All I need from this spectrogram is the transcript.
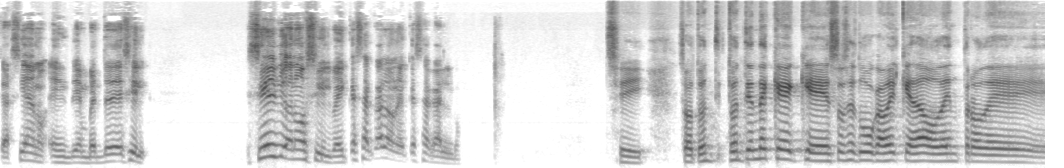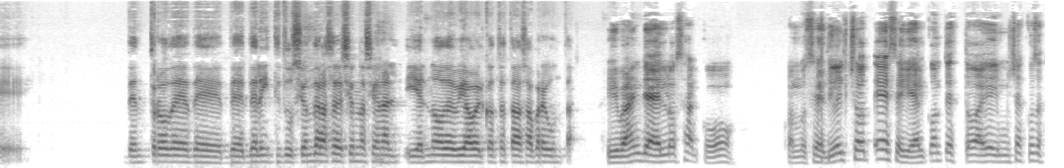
Casiano en, vez de decir, Silvio o no Silvio, hay que sacarlo o no hay que sacarlo. Sí. ¿tú, entiendes que, eso se tuvo que haber quedado dentro de dentro de, la institución de la selección nacional y él no debió haber contestado esa pregunta? Iván, ya él lo sacó. Cuando se dio el shot ese, ya él contestó ahí, hay muchas cosas.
